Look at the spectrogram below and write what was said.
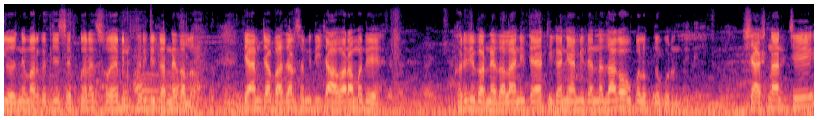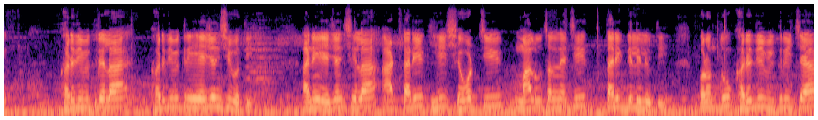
योजनेमार्फत जे शेतकऱ्याचं सोयाबीन खरेदी करण्यात आलं ते आमच्या बाजार समितीच्या आवारामध्ये खरेदी करण्यात आलं आणि त्या ठिकाणी आम्ही त्यांना जागा उपलब्ध करून दिली. शासनाची खरेदी विक्रीला खरेदी विक्री ही एजन्सी होती आणि एजन्सीला आठ तारीख ही शेवटची माल उचलण्याची तारीख दिलेली होती. परंतु खरेदी विक्रीच्या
